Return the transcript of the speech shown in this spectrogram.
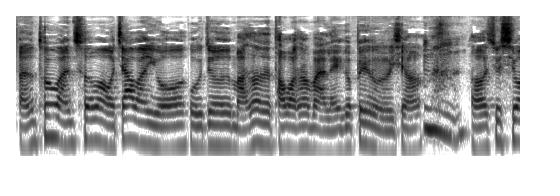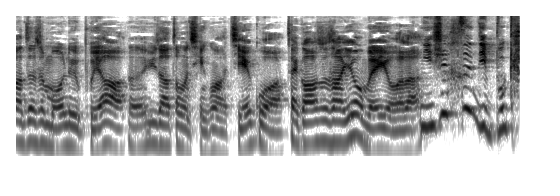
反正推完车嘛，我加完油，我就马上在淘宝上买了一个备用油箱，嗯，然后就希望这次摩旅不要嗯遇到这种情况。结果在高速上又没油了，你是自己不看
